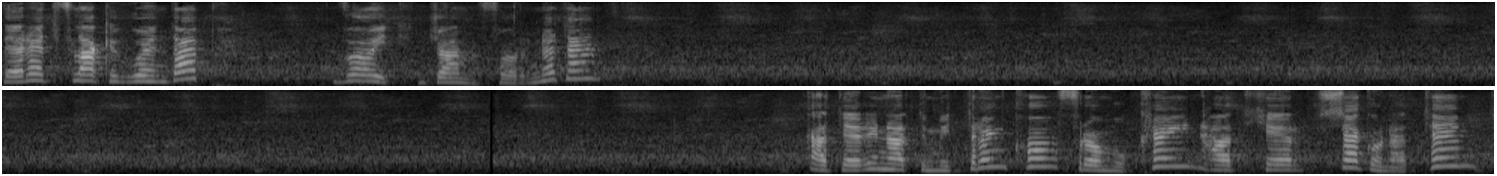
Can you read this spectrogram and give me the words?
The red flag went up. Void jump for Neda. Kateryna Dmytrenko from Ukraine at her second attempt.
